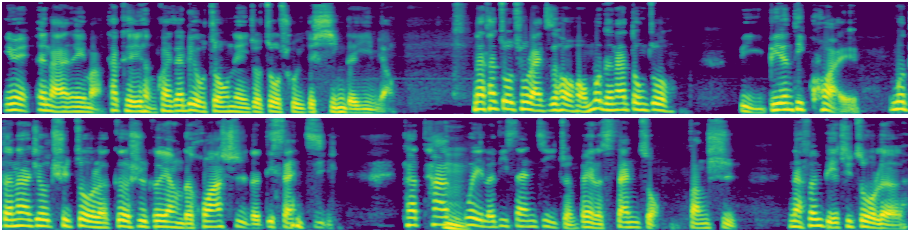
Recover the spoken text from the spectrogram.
因为 n R N A 嘛，它可以很快在六周内就做出一个新的疫苗。那它做出来之后哈，莫德纳动作比 B N T 快，莫德纳就去做了各式各样的花式的第三季，他他为了第三季准备了三种方式，那分别去做了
